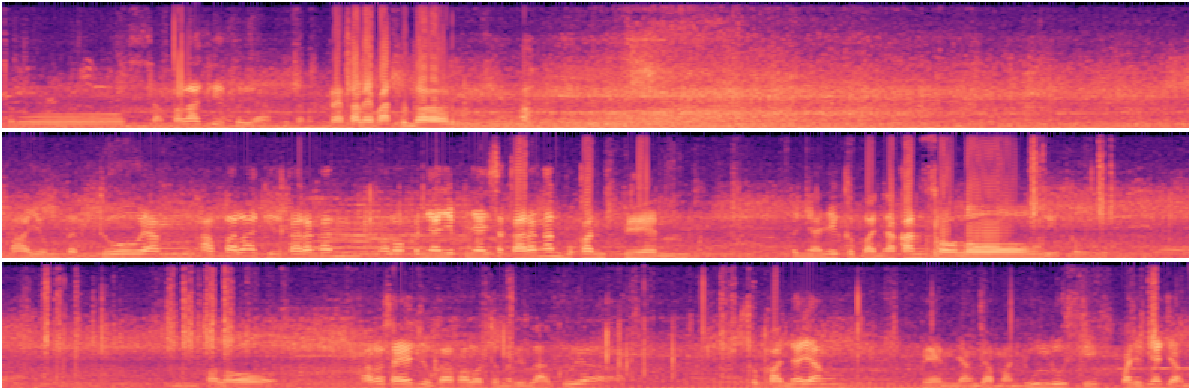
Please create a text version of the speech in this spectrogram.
Terus apa lagi itu ya? Bentar, kereta lewat bener ah. payung teduh yang apa lagi? Sekarang kan kalau penyanyi penyanyi sekarang kan bukan band. Penyanyi kebanyakan solo gitu Hmm, kalau kalau saya juga kalau dengerin lagu ya sukanya yang band yang zaman dulu sih. Maksudnya yang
